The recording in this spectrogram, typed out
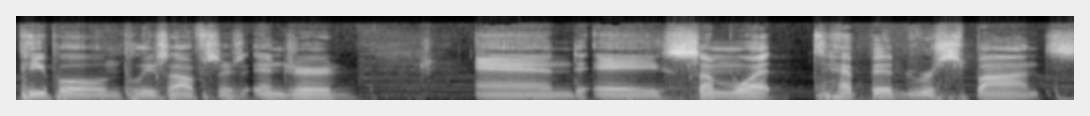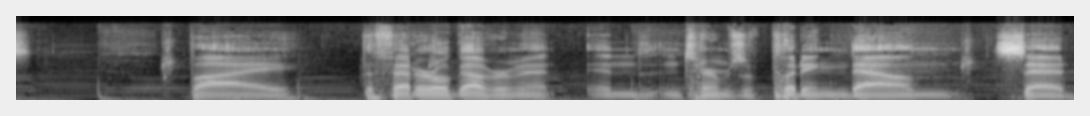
people and police officers injured, and a somewhat tepid response by the federal government in, in terms of putting down said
